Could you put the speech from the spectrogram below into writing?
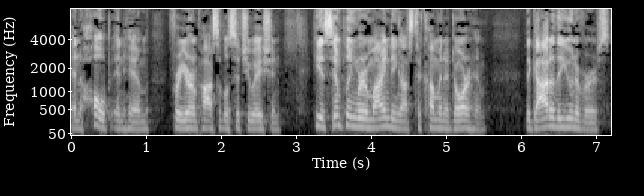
and hope in Him for your impossible situation. He is simply reminding us to come and adore Him. The God of the universe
